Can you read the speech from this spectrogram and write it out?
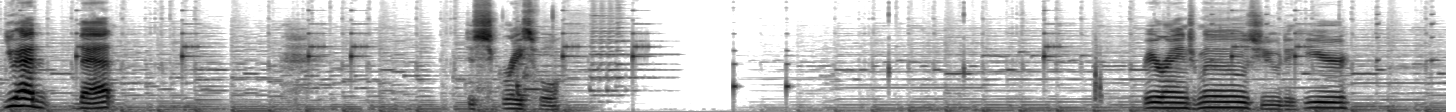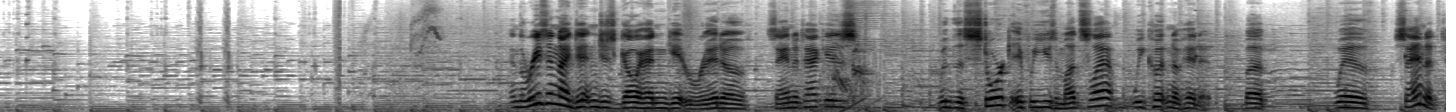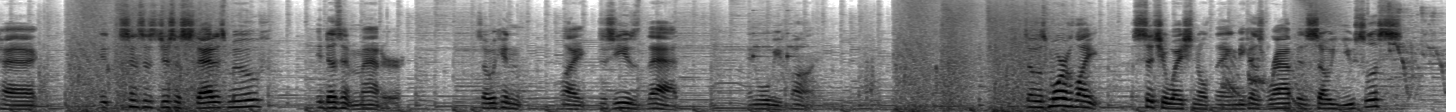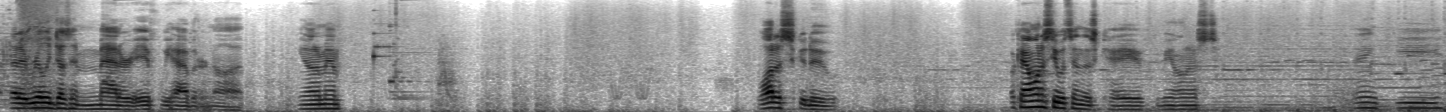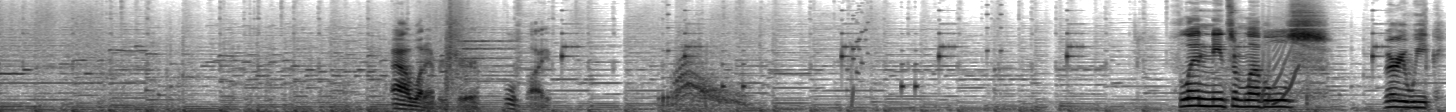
You had that. Disgraceful. Rearrange moves, you to here. And the reason I didn't just go ahead and get rid of Sand Attack is with the Stork, if we use Mud Slap, we couldn't have hit it. But with Sand Attack, it, since it's just a status move, it doesn't matter. So we can, like, just use that and we'll be fine. So it's more of like a situational thing because Wrap is so useless that it really doesn't matter if we have it or not. You know what I mean? A lot of skidoo. Okay, I want to see what's in this cave, to be honest. Thank you. Ah, whatever, sure. We'll fight. Flynn needs some levels. Very weak.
